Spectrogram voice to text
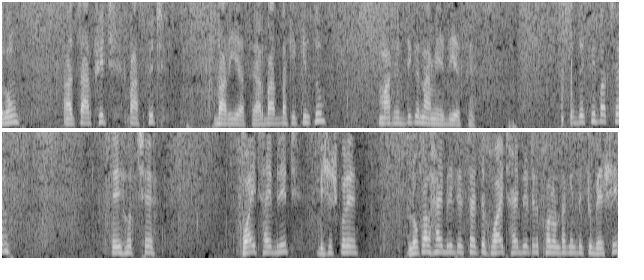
এবং চার ফিট, পাঁচ ফিট দাঁড়িয়ে আছে। আর বাদ বাকি কিন্তু মাটির দিকে নামিয়ে দিয়েছে। তো দেখতেই পাচ্ছেন, এই হচ্ছে হোয়াইট হাইব্রিড, বিশেষ করে লোকাল হাইব্রিডের চাইতে হোয়াইট হাইব্রিডের ফলনটা কিন্তু একটু বেশি।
